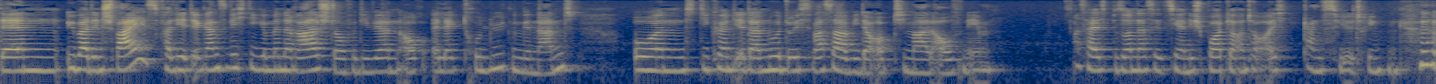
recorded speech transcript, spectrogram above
Denn über den Schweiß verliert ihr ganz wichtige Mineralstoffe, die werden auch Elektrolyten genannt. Und die könnt ihr dann nur durchs Wasser wieder optimal aufnehmen. Das heißt, besonders jetzt hier an die Sportler unter euch ganz viel trinken.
